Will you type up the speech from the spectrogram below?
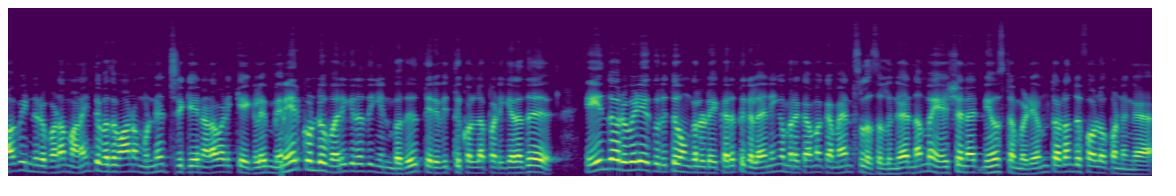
ஆவின் நிறுவனம் அனைத்து விதமான முன்னெச்சரிக்கை நடவடிக்கைகளை மேற்கொண்டு வருகிறது என்பது தெரிவித்துக் கொள்ளப்படுகிறது. இந்த ஒரு வீடியோ குறித்து உங்களுடைய கருத்துக்களை நீங்கள் மறக்காமல் கமெண்ட்ஸில் சொல்லுங்கள் நம்ம ஏஷியநெட் நியூஸ் தமிழையும் தொடர்ந்து ஃபாலோ பண்ணுங்கள்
